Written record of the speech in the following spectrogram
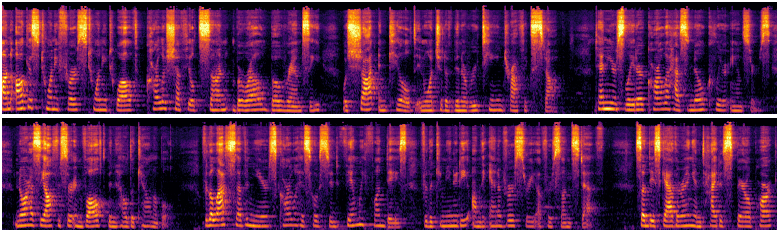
On August 21, 2012, Carla Sheffield's son, Burrell Bo Ramsey, was shot and killed in what should have been a routine traffic stop. Ten years later, Carla has no clear answers, nor has the officer involved been held accountable. For the last seven years, Carla has hosted family fun days for the community on the anniversary of her son's death. Sunday's gathering in Titus Sparrow Park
